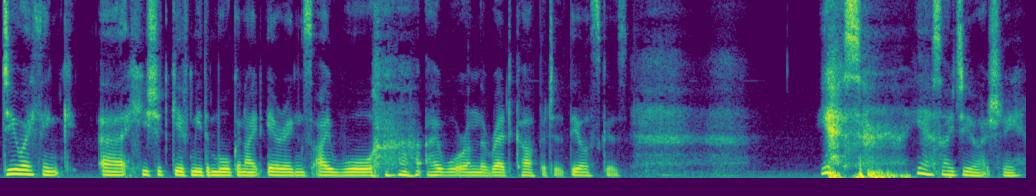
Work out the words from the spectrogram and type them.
Do I think uh, he should give me the Morganite earrings I wore I wore on the red carpet at the Oscars. Yes, yes, I do actually.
